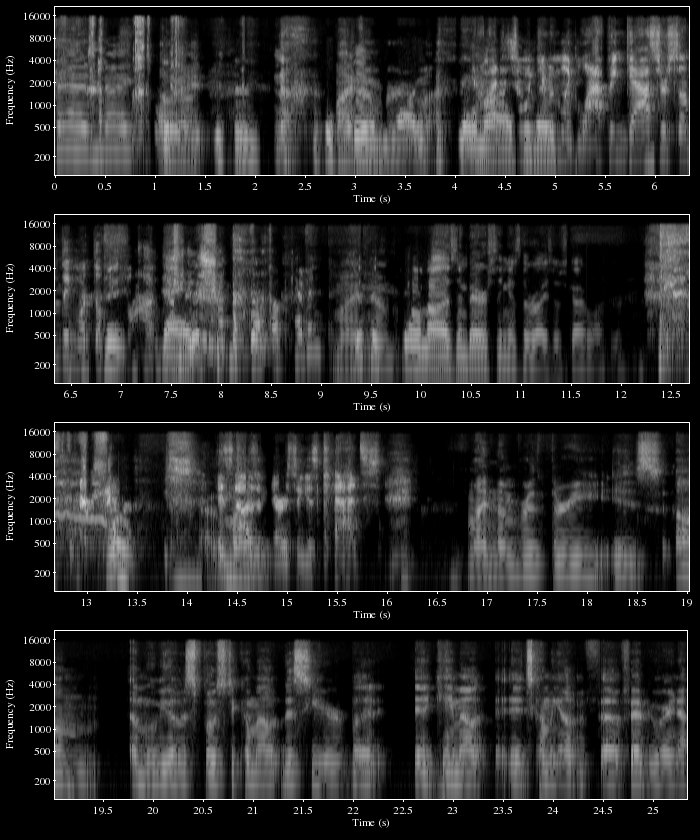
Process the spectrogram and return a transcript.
bad night. All right, This is no, my number. My, God, someone give him like laughing gas or something? What the This- fuck? guys, Shut the fuck up, Kevin. my this is number. still not as embarrassing as the Rise of Skywalker. It's my, not as embarrassing as cats. my number three is um a movie that was supposed to come out this year, but it came out. It's coming out in uh, February now.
